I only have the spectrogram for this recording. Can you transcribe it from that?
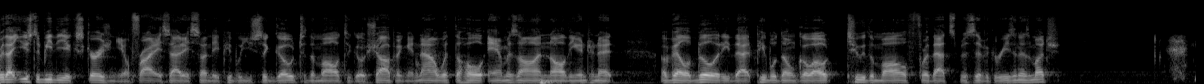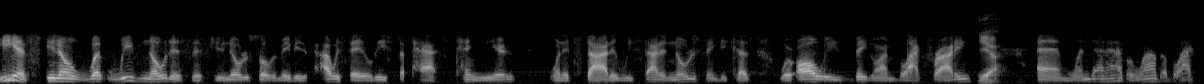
where that used to be the excursion, you know, Friday, Saturday, Sunday, people used to go to the mall to go shopping, and now with the whole Amazon and all the internet availability, that people don't go out to the mall for that specific reason as much. Yes, you know what we've noticed. If you notice over maybe I would say at least the past ten years when it started, we started noticing because we're always big on Black Friday. Yeah, And when that happened, wow, the Black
